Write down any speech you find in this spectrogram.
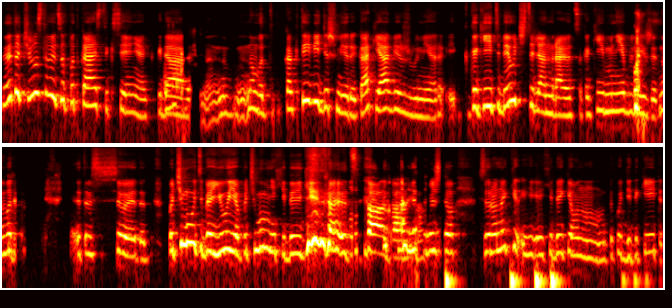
Ну, это чувствуется в подкасте, Ксения, когда, ну, вот, как ты видишь мир, и как я вижу мир, какие тебе учителя нравятся, какие мне ближе. Ну, вот это все это. Почему у тебя Юя, почему мне Хидеки нравится? Да, ну, да. Потому что все равно Хидеки, он такой dedicated,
